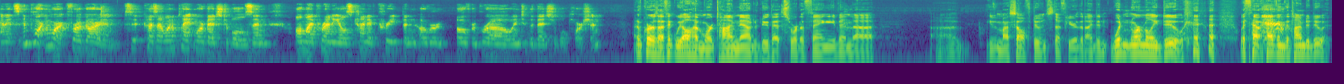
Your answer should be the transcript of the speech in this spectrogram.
And it's important work for a garden because I want to plant more vegetables and all my perennials kind of creep and over overgrow into the vegetable portion. And of course, I think we all have more time now to do that sort of thing. Even uh, uh, even myself doing stuff here that I didn't wouldn't normally do without yeah. having the time to do it.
